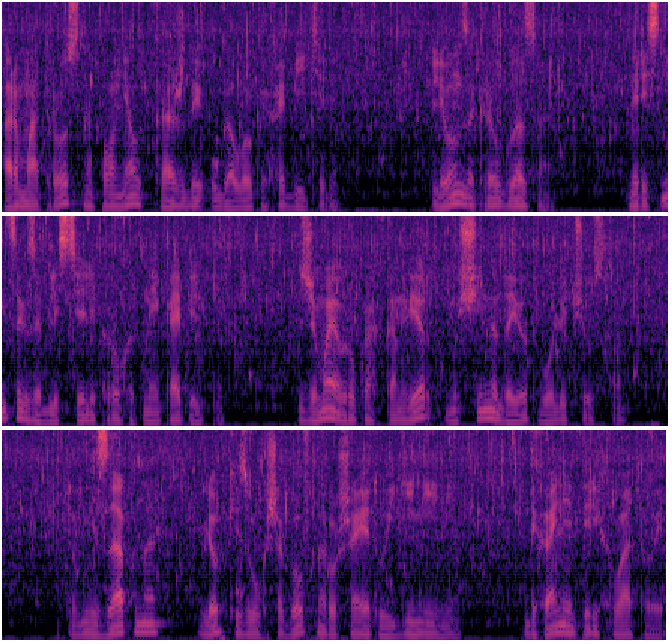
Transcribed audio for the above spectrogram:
Аромат роз наполнял каждый уголок их обители. Леон закрыл глаза. На ресницах заблестели крохотные капельки. Сжимая в руках конверт, мужчина дает волю чувствам. Внезапно легкий звук шагов нарушает уединение. Дыхание перехватывает.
